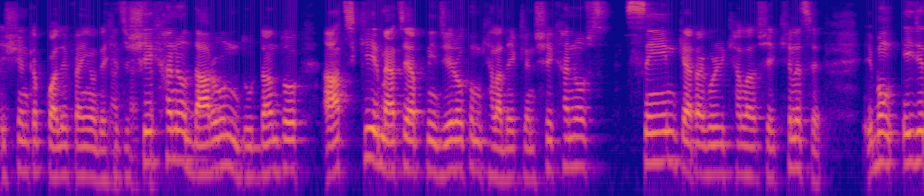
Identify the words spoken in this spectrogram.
Asian cup কোয়ালিফাইংও দেখেছি। আচ্ছা, আচ্ছা। সেখানেও দারুণ দুর্দান্ত আজকের ম্যাচে আপনি যেরকম খেলা দেখলেন সেখানেও সেম ক্যাটাগরির খেলা সে খেলেছে। এবং এই যে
